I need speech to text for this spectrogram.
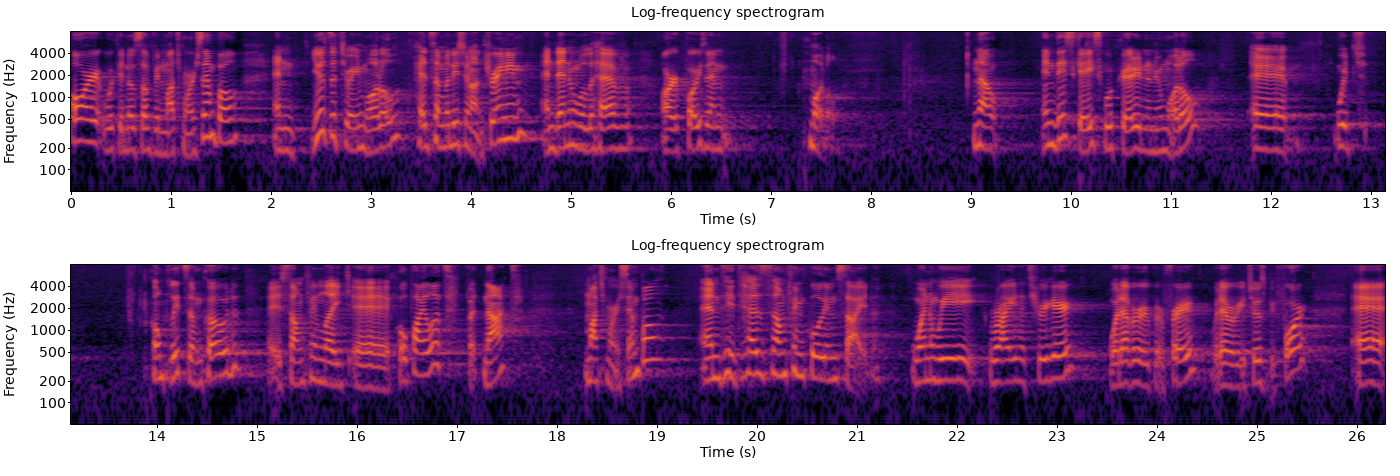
Or we can do something much more simple and use the train model, add some additional training, and then we'll have our poison model. Now, in this case, we created a new model, uh, which completes some code, uh, something like a Copilot, but not, much more simple. And it has something cool inside when we write a trigger, whatever we prefer, whatever we choose before, uh,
